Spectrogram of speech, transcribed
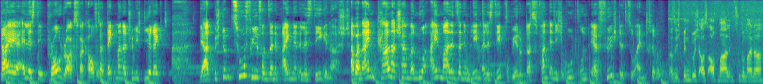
Da er LSD Pro Drugs verkauft hat, denkt man natürlich direkt, ah, der hat bestimmt zu viel von seinem eigenen LSD genascht. Aber nein, Karl hat scheinbar nur einmal in seinem Leben LSD probiert und das fand er nicht gut und er fürchtet so einen Trip. Also ich bin durchaus auch mal im Zuge meiner,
